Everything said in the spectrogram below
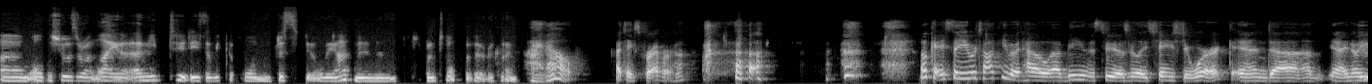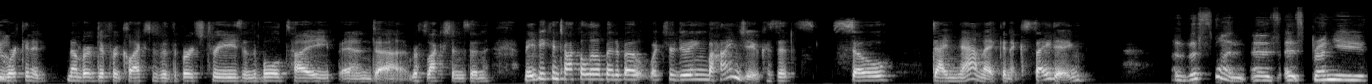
Um, all the shows are online. I need two days a week at home just to do all the admin and keep on top of everything. I know that takes forever, huh? Okay, so you were talking about how uh, being in the studio has really changed your work, and uh, you know, I know you work in a number of different collections with the birch trees and the bold type and uh, reflections, and maybe you can talk a little bit about what you're doing behind you because it's so dynamic and exciting. Uh, this one is it's brand new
